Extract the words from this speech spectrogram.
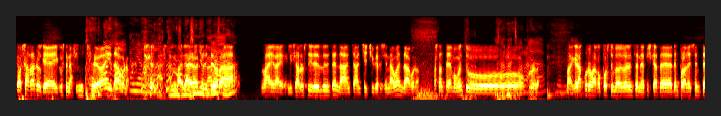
gauza raruk eh, ikusten hasi bai, da, bueno. Bai, da, Eta eh? Bai, bai, Lizarrusti duten da, antxa, antxe txiberri zen dagoen, da, bueno, bastante momentu... Kurula. Bai, geran kurrogako postu berentzen pixkat eh, denpora desente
